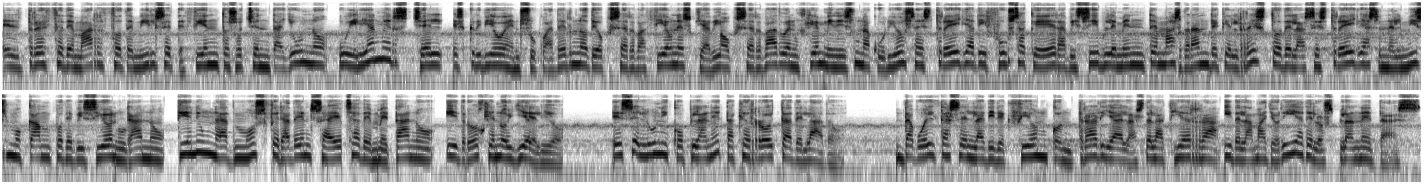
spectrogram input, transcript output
El 13 de marzo de 1781, William Herschel escribió en su cuaderno de observaciones que había observado en Géminis una curiosa estrella difusa que era visiblemente más grande que el resto de las estrellas en el mismo campo de visión Urano, tiene una atmósfera densa hecha de metano, hidrógeno y helio. Es el único planeta que rota de lado da vueltas en la dirección contraria a las de la Tierra y de la mayoría de los planetas.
